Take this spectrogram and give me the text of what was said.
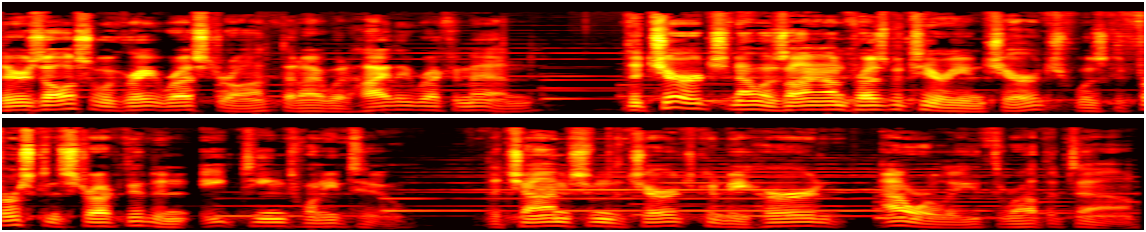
There is also a great restaurant that I would highly recommend. The church, now a Zion Presbyterian Church, was first constructed in 1822. The chimes from the church can be heard hourly throughout the town.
